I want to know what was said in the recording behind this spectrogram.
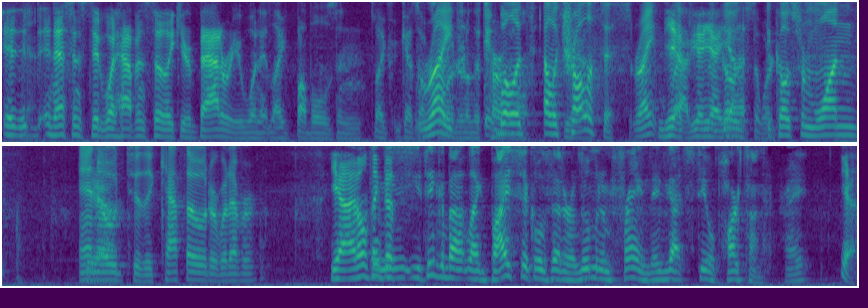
it, in essence did what happens to like your battery when it like bubbles and like gets all Right. on the terminal. well, it's electrolysis, right? Yeah, Like, yeah, yeah, it yeah, that's the word. It goes from one anode Yeah. to the cathode or whatever. yeah. I don't I think mean, that's you think about like bicycles that are aluminum frame; they've got steel parts on it, right? yeah.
